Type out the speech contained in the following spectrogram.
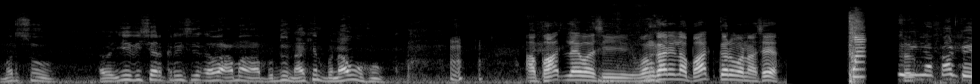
મરસું હવે એ વિચાર કરી છે કે હવે આમાં આ બધું નાખીને બનાવવું હું. આ ભાત લેવા છે. વંગારેલા ભાત કરવાના છે. કાંઠે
